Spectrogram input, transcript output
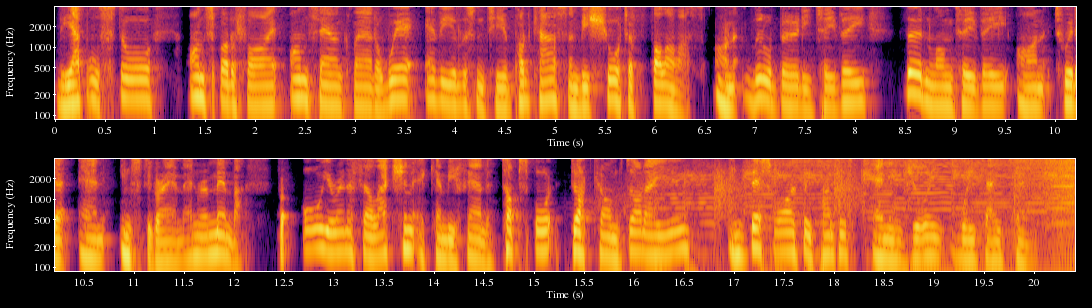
the Apple Store, on Spotify, on SoundCloud, or wherever you listen to your podcasts. And be sure to follow us on Little Birdie TV, Third and Long TV on Twitter and Instagram. And remember, for all your NFL action, it can be found at topsport.com.au. Invest wisely, punters, and enjoy week 18.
